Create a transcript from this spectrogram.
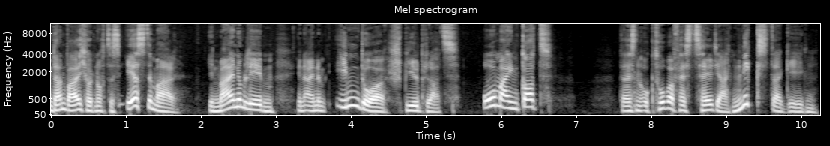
Und dann war ich heute noch das erste Mal in meinem Leben in einem Indoor-Spielplatz. Oh mein Gott! Da ist ein Oktoberfestzelt ja nix dagegen.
